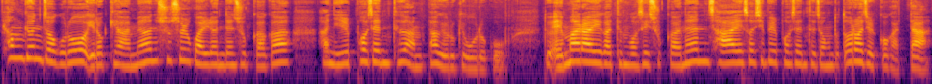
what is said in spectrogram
평균적으로 이렇게 하면 수술 관련된 수가가 한 1% 안팎 이렇게 오르고 또 MRI 같은 것의 수가는 4에서 11% 정도 떨어질 것 같다.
